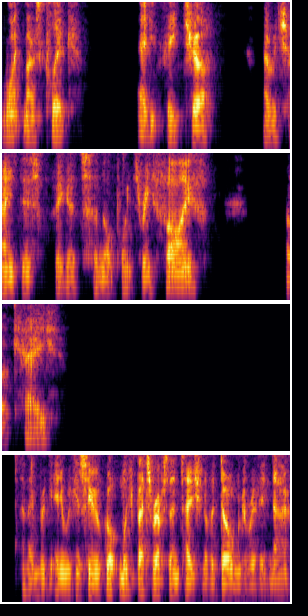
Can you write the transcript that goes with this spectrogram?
right mouse click, edit feature, now we change this figure to 0.35. Okay. And then we, we can see we've got much better representation of a domed rivet now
